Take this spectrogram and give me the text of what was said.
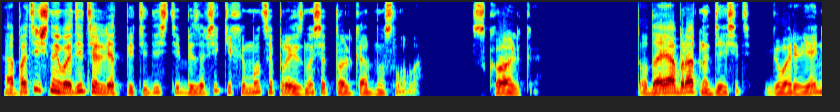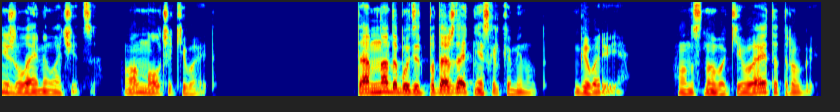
Апатичный водитель лет 50 безо всяких эмоций произносит только одно слово. «Сколько?» «Туда и обратно 10», — говорю я, не желая мелочиться. Он молча кивает. «Там надо будет подождать несколько минут», — говорю я. Он снова кивает и трогает.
